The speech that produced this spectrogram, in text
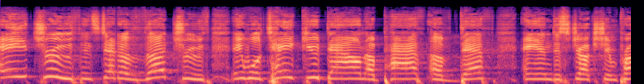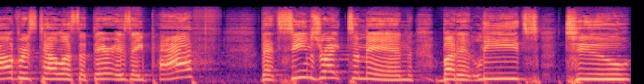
a truth instead of the truth, it will take you down a path of death and destruction. Proverbs tell us that there is a path that seems right to man, but it leads to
